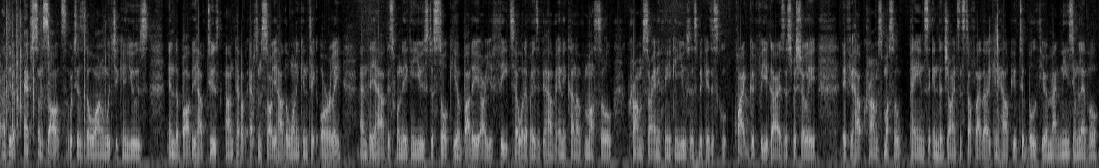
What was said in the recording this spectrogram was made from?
a bit of Epsom salt, which is the one which you can use in the bath. You have two um, type of Epsom salt. You have the one you can take orally, and then you have this one that you can use to soak your body or your feet or whatever is. If you have any kind of muscle cramps or anything, you can use this because it's quite good for you guys, especially if you have cramps, muscle pains in the joints and stuff like that. It can help you to boost your magnesium level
